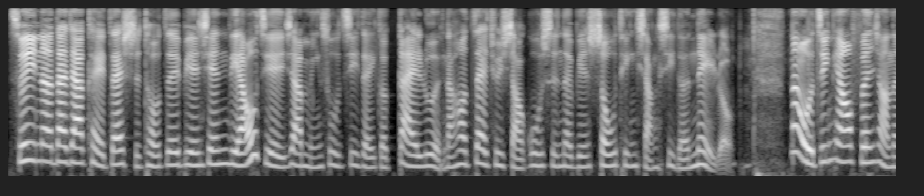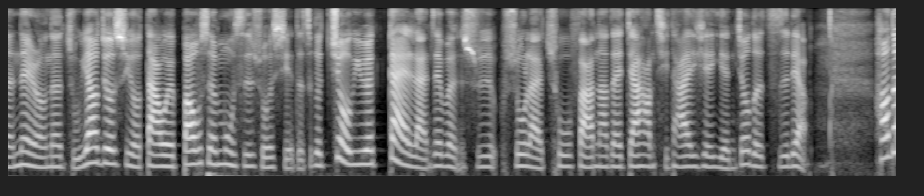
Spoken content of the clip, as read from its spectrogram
所以呢，大家可以在石头这边先了解一下《民宿记》的一个概论，然后再去小故事那边收听详细的内容。那我今天要分享的内容呢，主要就是由大卫·包森牧师所写的这个《旧约概览》这本书书来出发，那再加上其他一些研究的资料。好的，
